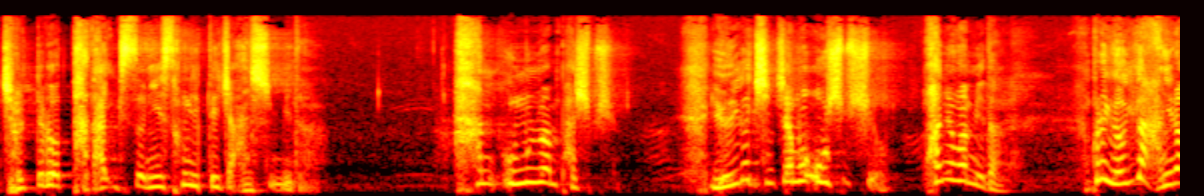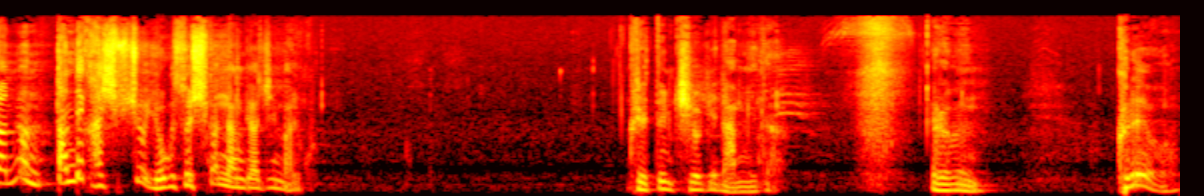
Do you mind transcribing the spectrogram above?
절대로 다다익선이 성립되지 않습니다. 한 우물만 파십시오. 여기가 진짜면 오십시오. 환영합니다. 그럼 여기가 아니라면 딴 데 가십시오. 여기서 시간 낭비하지 말고. 그랬던 기억이 납니다. 여러분, 그래요.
